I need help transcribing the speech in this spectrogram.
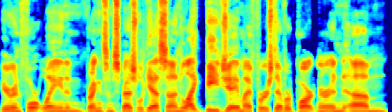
here in Fort Wayne and bringing some special guests on. Like BJ, my first ever partner, and um,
